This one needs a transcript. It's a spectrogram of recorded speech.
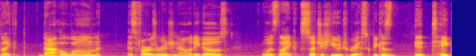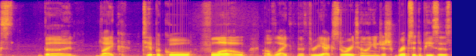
like that alone as far as originality goes was like such a huge risk because it takes the like typical flow of like the 3-act storytelling and just rips it to pieces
